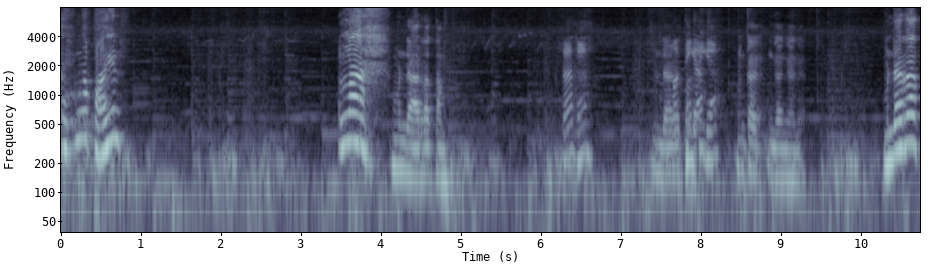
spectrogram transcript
Eh, ngapain? Mendarat tam. Hah? Mendarat. Mati Tam. nggak? Enggak, enggak, enggak, enggak. Mendarat.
